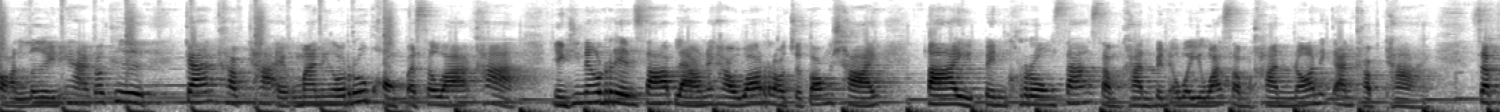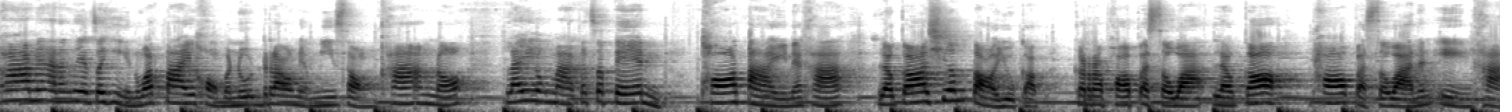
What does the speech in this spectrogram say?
ก่อนเลยนะคะก็คือการขับถ่ายออกมาในรูปของปัสสาวะค่ะ อย่างที่นักเรียนทราบแล้วนะคะว่าเราจะต้องใช้ไตเป็นโครงสร้างสำคัญเป็นอวัยวะสำคัญเนาะในการขับถ่ายจากภาพนะคะนักเรียนจะเห็นว่าไตของมนุษย์เราเนี่ยมีสองข้างเนาะไล่ลงมาก็จะเป็นท่อไตนะคะ แล้วก็เชื่อมต่ออยู่กับกระเพาะปัสสาวะ แล้วก็ท่อปัสสาวะนั่นเองค่ะ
